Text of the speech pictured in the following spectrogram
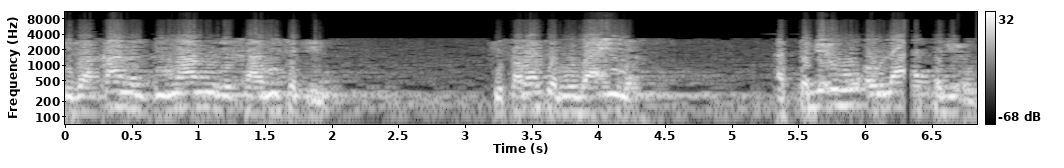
إذا قام الإمام لخامسة في صلاة الرباعية أتبعه أو لا أتبعه؟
